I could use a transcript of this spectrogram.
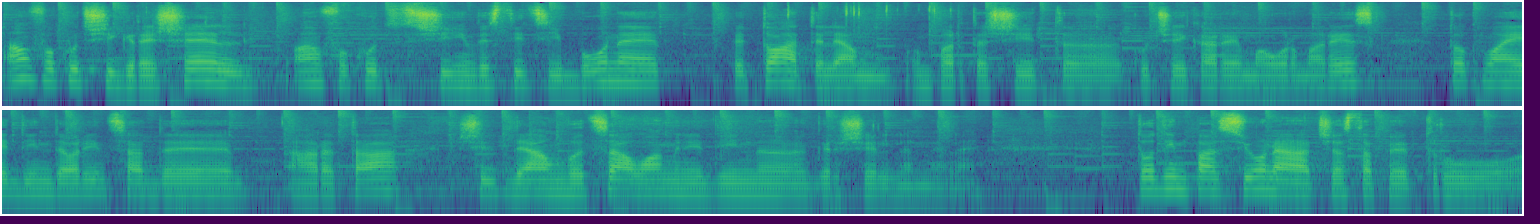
Am făcut și greșeli, am făcut și investiții bune, pe toate le-am împărtășit uh, cu cei care mă urmăresc, tocmai din dorința de a arăta și de a învăța oamenii din uh, greșelile mele. Tot din pasiunea aceasta pentru uh,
